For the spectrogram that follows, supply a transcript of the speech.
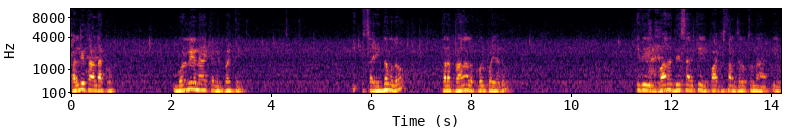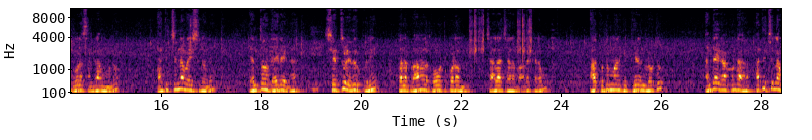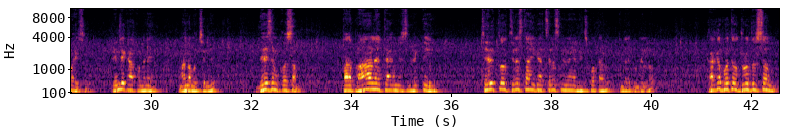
కల్లితాండకు మురళీ నాయక్ బట్టి స- యుద్ధంలో తన ప్రాణాలు కోల్పోయాడు. ఇది భారతదేశానికి పాకిస్తాన్ జరుగుతున్న ఈ ఘోర సంగ్రామంలో అతి చిన్న వయసులోనే ఎంతో ధైర్యంగా శత్రువులు ఎదుర్కొని తన ప్రాణాలు పోగొట్టుకోవడం చాలా చాలా బాధకరం ఆ కుటుంబానికి తీరని లోటు. అంతేకాకుండా అతి చిన్న వయసు. పెళ్ళి కాకుండానే మరణం వచ్చింది. దేశం కోసం తన ప్రాణాలే త్యాగం చేసిన వ్యక్తి చరిత్రలో చిరస్థాయిగా చిరస్మీనంగా నిలిచిపోతాడు అందరి గుండెల్లో. కాకపోతే ఒక దురదృష్టం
